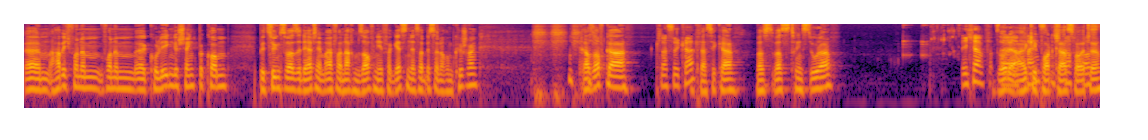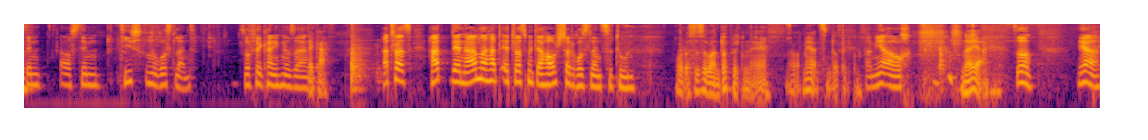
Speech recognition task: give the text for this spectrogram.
Ähm, Habe ich von einem, von einem äh, Kollegen geschenkt bekommen, beziehungsweise der hatte ihn einfach nach dem Saufen hier vergessen, deshalb ist er noch im Kühlschrank. Grasowka. Klassiker. Klassiker. Was, was trinkst du da? Ich habe so der äh, Alki-Podcast heute aus den, aus den tiefsten Russland. So viel kann ich nur sagen. Lecker. Hat was, hat der Name hat etwas mit der Hauptstadt Russlands zu tun. Oh, das ist aber ein Doppelten, ey. Aber mehr als ein Doppelten. Bei mir auch. Naja. So, ja.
